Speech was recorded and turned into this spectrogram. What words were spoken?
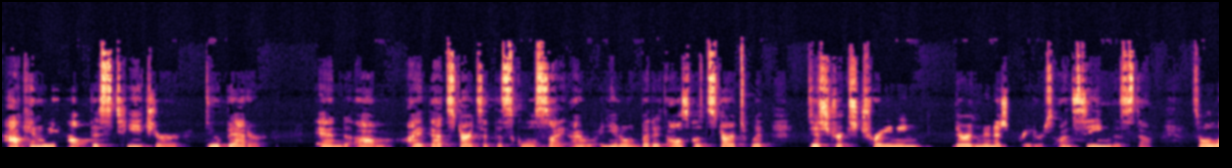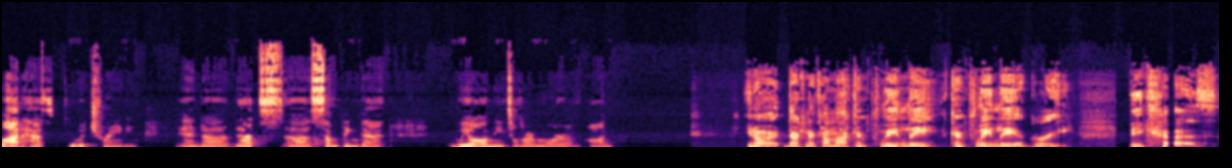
How can we help this teacher do better? And um, I, that starts at the school site, I, you know, but it also starts with districts training their administrators on seeing this stuff. So a lot has to do with training, and uh, that's uh, something that we all need to learn more on. You know what, Dr. Nakama, I completely, completely agree. Because,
